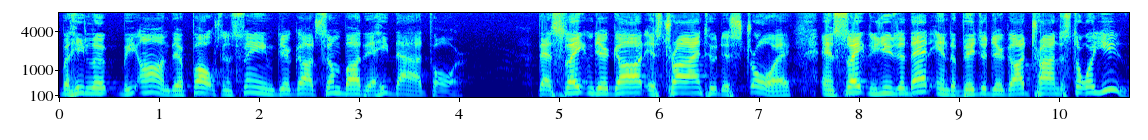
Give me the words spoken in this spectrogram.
but he looked beyond their faults and seen, dear God, somebody that he died for. That Satan, dear God, is trying to destroy, and Satan using that individual, dear God, trying to destroy you.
